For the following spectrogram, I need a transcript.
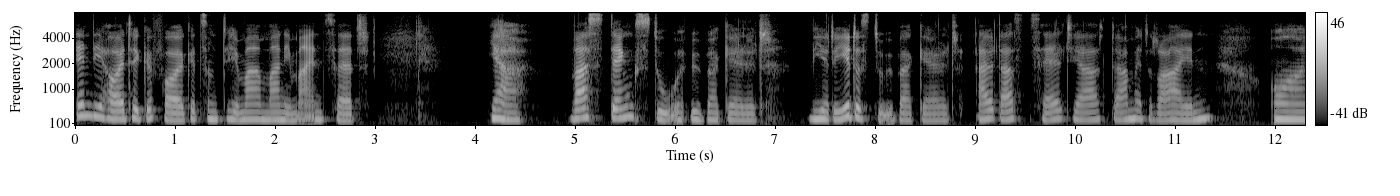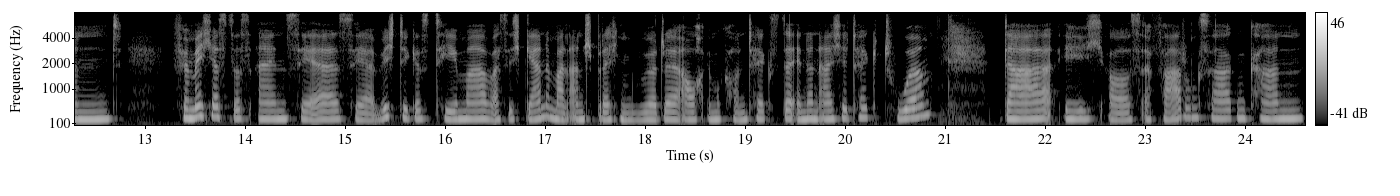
in die heutige Folge zum Thema Money Mindset. Ja, was denkst du über Geld? Wie redest du über Geld? All das zählt ja damit rein. Und für mich ist das ein sehr, sehr wichtiges Thema, was ich gerne mal ansprechen würde, auch im Kontext der Innenarchitektur, da ich aus Erfahrung sagen kann,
